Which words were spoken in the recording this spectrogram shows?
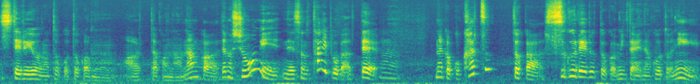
してるようなとことかもあったかな。なんかでも正味ねそのタイプがあってうん。なんかこう勝つとか優れるとかみたいなことに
